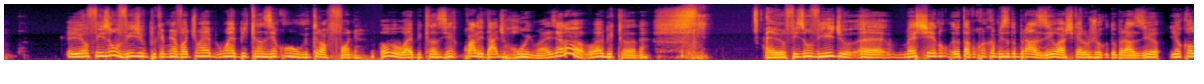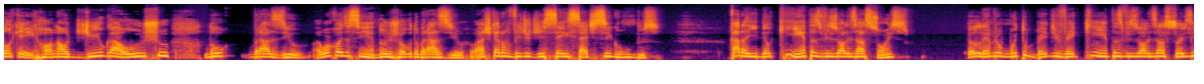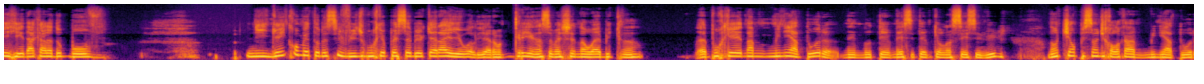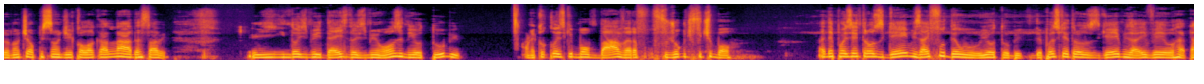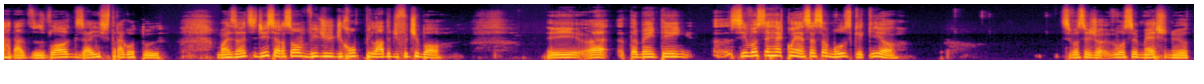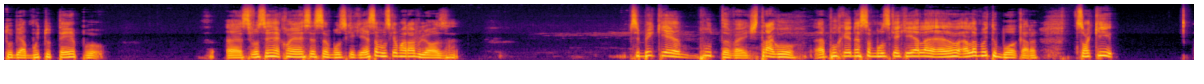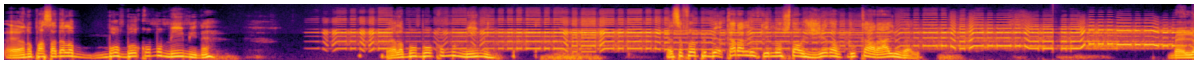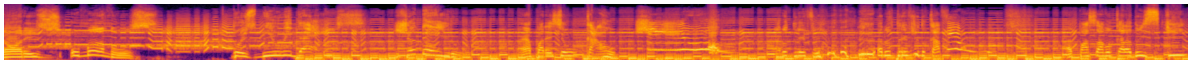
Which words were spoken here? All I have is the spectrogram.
eu fiz um vídeo, porque minha avó tinha uma webcamzinha com um microfone. Ou webcamzinha qualidade ruim, mas era webcam, né? Eu fiz um vídeo é, mexendo. Eu tava com a camisa do Brasil, acho que era o jogo do Brasil, e eu coloquei Ronaldinho Gaúcho no Brasil. Alguma coisa assim, no jogo do Brasil. Eu acho que era um vídeo de 6, 7 segundos. Cara, e deu 500 visualizações. Eu lembro muito bem de ver 500 visualizações e rir da cara do povo. Ninguém comentou nesse vídeo porque percebeu que era eu ali, era uma criança mexendo na webcam. É porque na miniatura, no tempo, nesse tempo que eu lancei esse vídeo, não tinha opção de colocar miniatura, não tinha opção de colocar nada, sabe? E em 2010, 2011, no YouTube, a única coisa que bombava era jogo de futebol. Aí depois entrou os games, aí fudeu o YouTube. Depois que entrou os games, aí veio o retardado dos vlogs, aí estragou tudo. Mas antes disso era só um vídeo de compilado de futebol. E é, também tem. Se você reconhece essa música aqui, ó. Se você, você mexe no YouTube há muito tempo. É, se você reconhece essa música aqui, essa música é maravilhosa. Se bem que, puta, velho, estragou. É porque nessa música aqui ela, ela, ela, é muito boa, cara. Só que é, ano passado ela bombou como meme, né? Ela bombou como meme. Essa foi a primeira. Caralho, que nostalgia do caralho, velho. Melhores Humanos 2010 Janeiro Aí apareceu um carro. Era o drift. Era o drift do carro. Aí passava o cara do esqui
